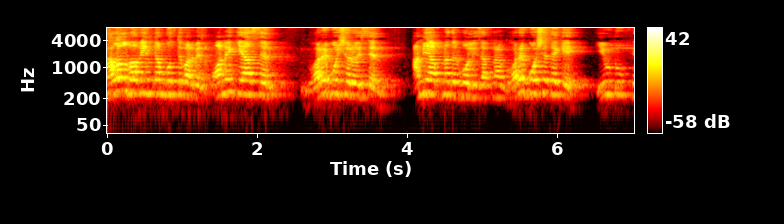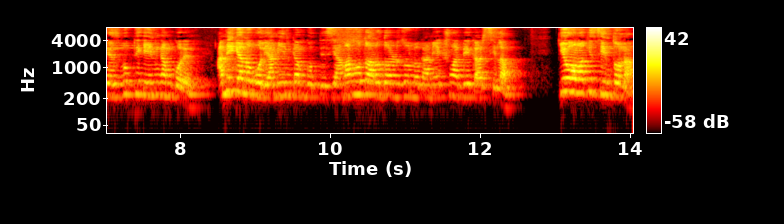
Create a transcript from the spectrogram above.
হালাল ভাবে ইনকাম করতে পারবেন। অনেকে আছেন, ঘরে বসে রয়েছেন। আমি আপনাদের বলি যে আপনারা ঘরে বসে থেকে ইউটিউব ফেসবুক থেকে ইনকাম করেন। আমি কেন বলি? আমি ইনকাম করতেছি। আমার মতো আরও দশজন লোক, আমি একসময় বেকার ছিলাম। কেউ আমাকে চিনতো না।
